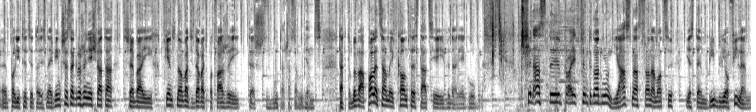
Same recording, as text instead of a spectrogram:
E, Politycy to jest największe zagrożenie świata, trzeba ich piętnować, dawać po twarzy i też z buta czasem, więc tak to bywa. Polecamy kontestację i wydanie główne. Trzynasty projekt w tym tygodniu, Jasna Strona Mocy. Jestem bibliofilem.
